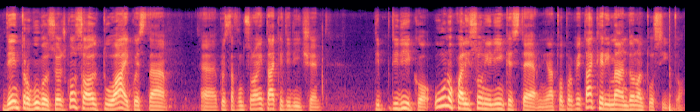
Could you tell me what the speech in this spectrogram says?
dentro Google Search Console tu hai questa, eh, questa funzionalità che ti dice ti, ti, dico, uno, quali sono i link esterni alla tua proprietà che rimandano al tuo sito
